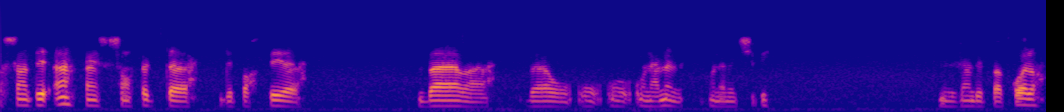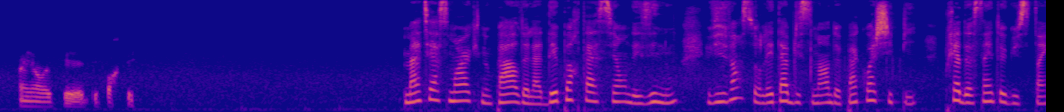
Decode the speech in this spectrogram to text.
61 quand ils se sont fait euh, déporter euh, où, où, on amène, on amène subi. Les gens de Papua, là, quand ils ont été déportés. Mathias Mark nous parle de la déportation des Inuits vivant sur l'établissement de Pakwashipi, près de Saint-Augustin,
